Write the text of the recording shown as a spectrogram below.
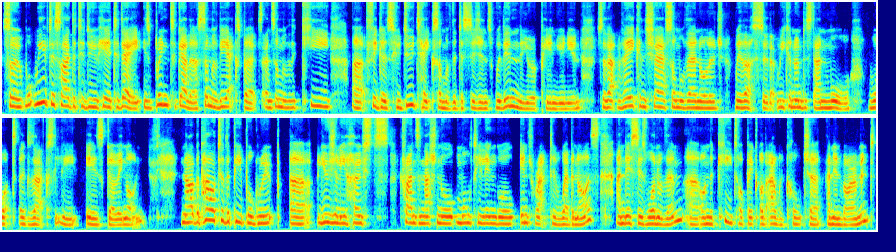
So, what we've decided to do here today is bring together some of the experts and some of the key uh, figures who do take some of the decisions within the European Union so that they can share some of their knowledge with us so that we can understand more what exactly is going on. Now, the Power to the People group uh, usually hosts transnational multilingual interactive webinars, and this is one of them uh, on the key topic of agriculture and environment.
